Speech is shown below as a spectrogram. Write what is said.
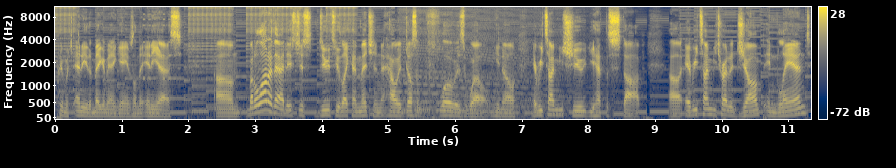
pretty much any of the Mega Man games on the NES. Um, but a lot of that is just due to, like I mentioned, how it doesn't flow as well. You know, every time you shoot, you have to stop. Uh, every time you try to jump and land,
